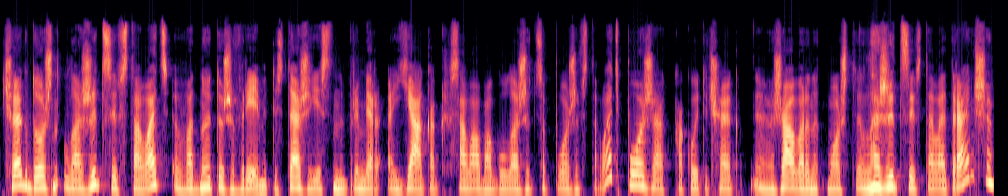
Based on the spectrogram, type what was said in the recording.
человек должен ложиться и вставать в одно и то же время. То есть даже если, например, я, как сова, могу ложиться позже, вставать позже, а какой-то человек, э, жаворонок, может ложиться и вставать раньше,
